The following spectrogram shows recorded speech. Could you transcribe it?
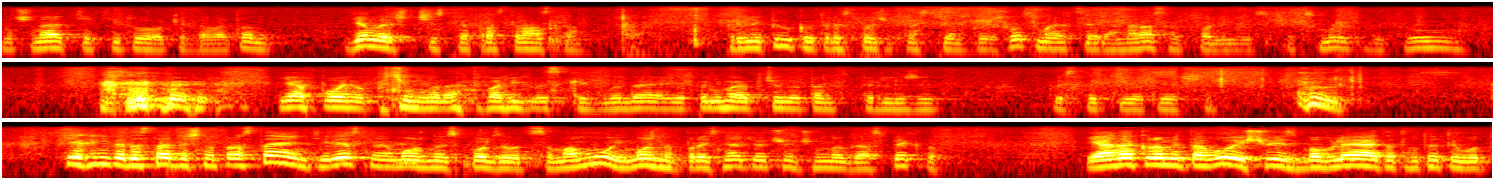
начинают тебе какие-то уроки давать. Там делаешь чистое пространство, прилепил какой-то листочек на стенку, говоришь, вот моя цель, она раз отвалилась. Человек смотрит, говорит, я понял, почему она отвалилась, как бы, да, я понимаю, почему она там теперь лежит. То есть такие вот вещи. Техника достаточно простая, интересная, можно использовать самому, и можно прояснять очень-очень много аспектов. И она, кроме того, еще избавляет от вот этой вот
